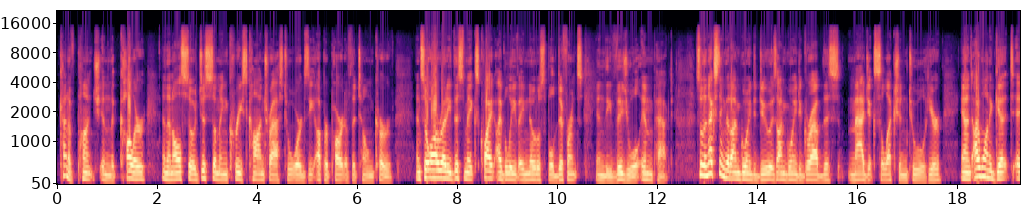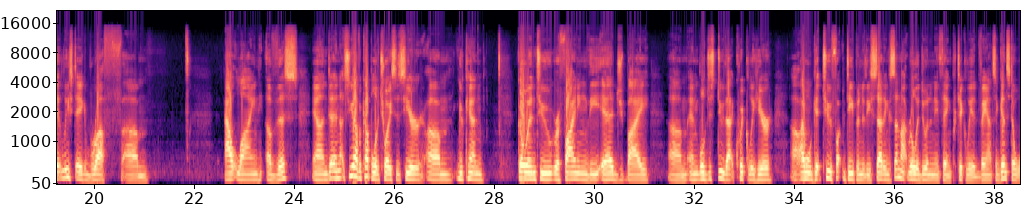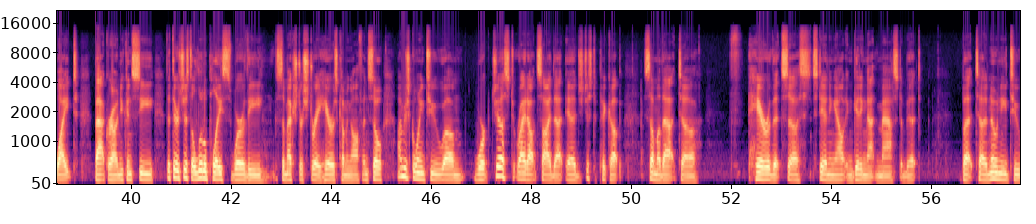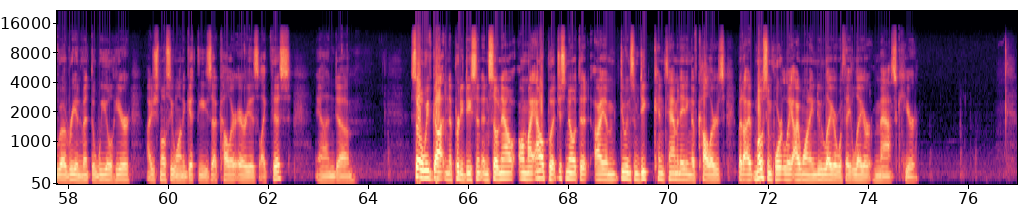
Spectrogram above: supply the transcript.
kind of punch in the color and then also just some increased contrast towards the upper part of the tone curve. And so already this makes quite, I believe, a noticeable difference in the visual impact. So the next thing that I'm going to do is I'm going to grab this magic selection tool here and I want to get at least a rough um, outline of this and, and so you have a couple of choices here. Um, you can go into refining the edge by um, and we'll just do that quickly here. Uh, I won't get too deep into these settings. I'm not really doing anything particularly advanced. Against a white background, you can see that there's just a little place where the some extra stray hair is coming off. And so I'm just going to um, work just right outside that edge just to pick up some of that uh, hair that's uh, standing out and getting that masked a bit. But uh, no need to uh, reinvent the wheel here. I just mostly want to get these uh, color areas like this. And um, so we've gotten a pretty decent, and so now on my output, just note that I am doing some decontaminating of colors, but I, most importantly, I want a new layer with a layer mask here.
